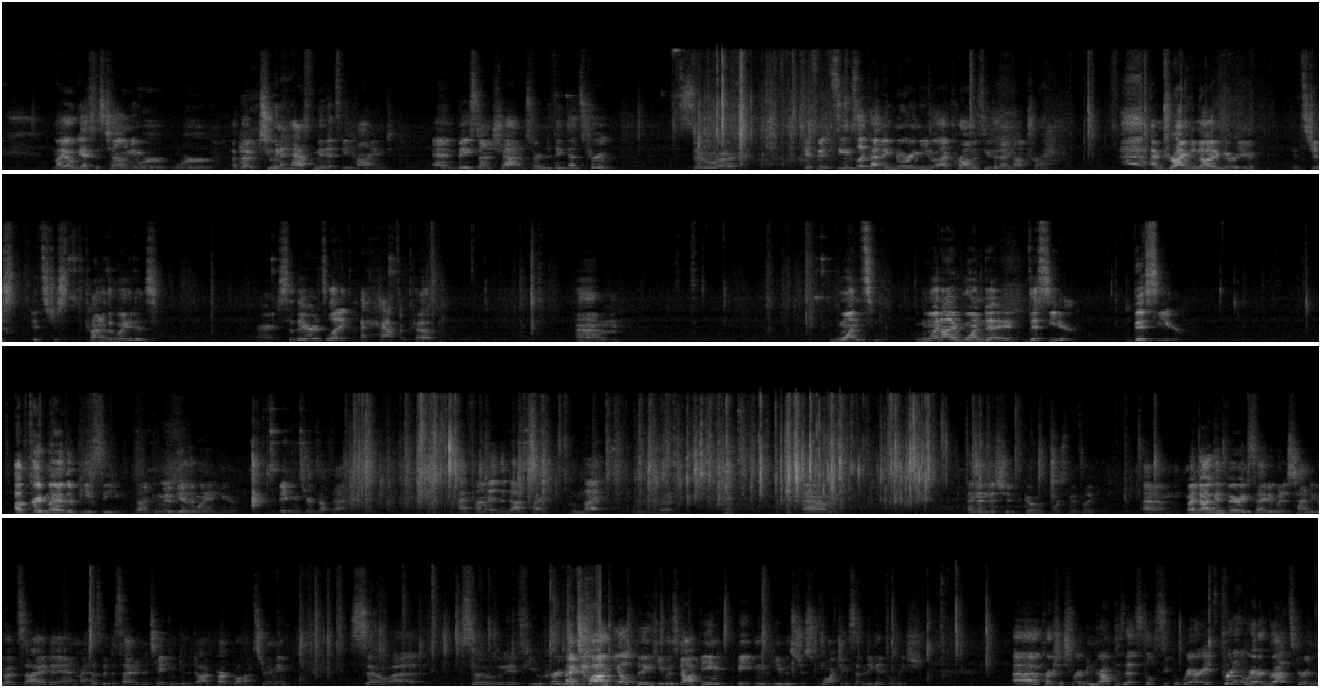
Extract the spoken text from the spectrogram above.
My OBS is telling me we're we're about two and a half minutes behind, and based on chat, I'm starting to think that's true. So uh, if it seems like I'm ignoring you, I promise you that I'm not trying. I'm trying to not ignore you. It's just it's just kind of the way it is. Right, so there's like a half a cup. Um, once when I one day this year, this year, upgrade my other PC, so I can move the other one in here. Bacon strips off that. Have fun at the dog park. Bye. Um, and then this should go more smoothly. Um, my dog is very excited when it's time to go outside, and my husband decided to take him to the dog park while I'm streaming. So, uh, so if you heard my dog yelping, he was not being beaten. He was just watching somebody get the leash. Uh, precious ribbon dropped. Is that still super rare? It's pretty rare. Congrats, Jordan.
